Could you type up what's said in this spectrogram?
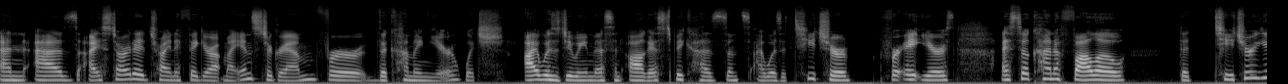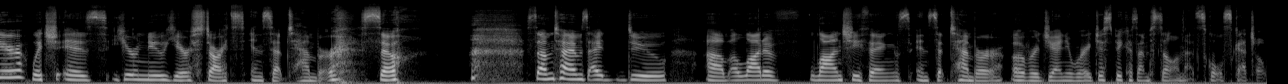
And as I started trying to figure out my Instagram for the coming year, which I was doing this in August because since I was a teacher, for eight years, I still kind of follow the teacher year, which is your new year starts in September. So sometimes I do um, a lot of launchy things in September over January just because I'm still on that school schedule.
